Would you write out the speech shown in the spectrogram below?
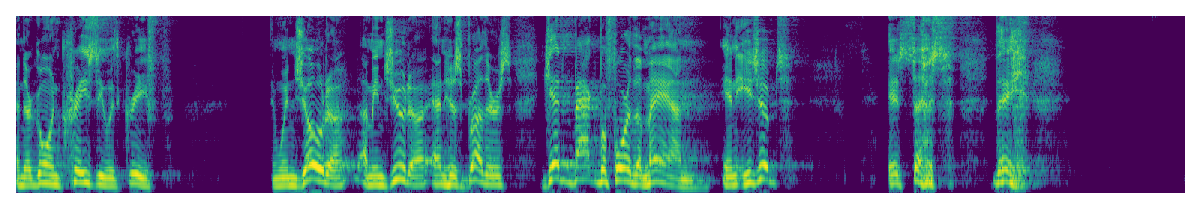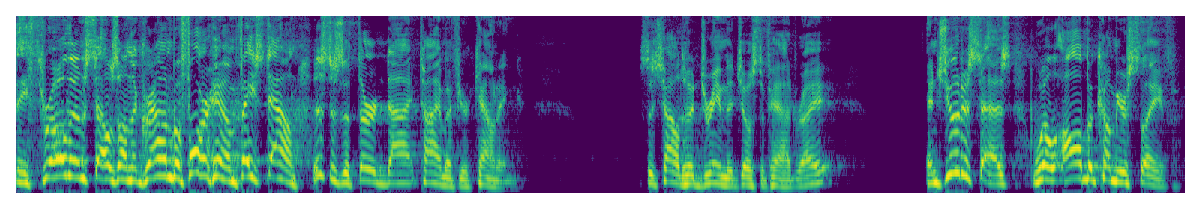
and they're going crazy with grief. And when Judah, I mean Judah and his brothers get back before the man in Egypt, it says they they throw themselves on the ground before him, face down. This is the third time if you're counting. It's a childhood dream that Joseph had, right? And Judah says, We'll all become your slave.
